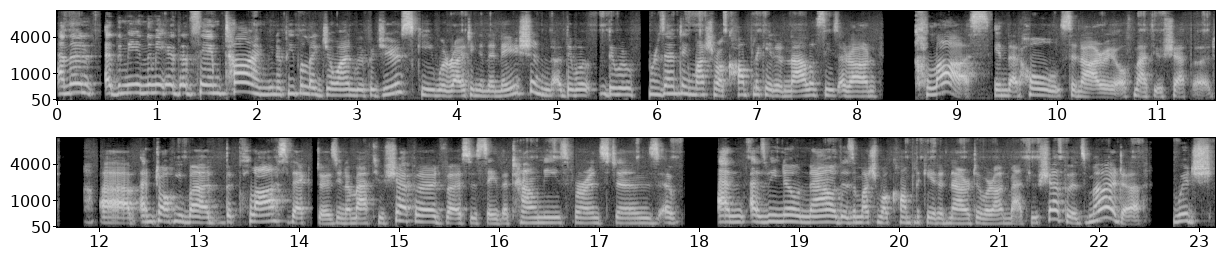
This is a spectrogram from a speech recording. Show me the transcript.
and then at the, in the at the same time, you know, people like JoAnn Wypijewski were writing in the Nation. They were they were presenting much more complicated analyses around class in that whole scenario of Matthew Shepard. Uh, I'm talking about the class vectors, you know, Matthew Shepard versus, say, the Townies, for instance. Uh, and as we know now, there's a much more complicated narrative around Matthew Shepard's murder, which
